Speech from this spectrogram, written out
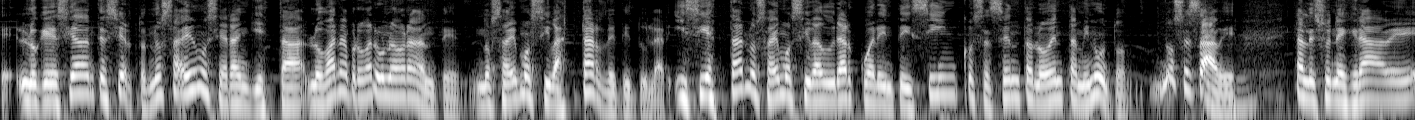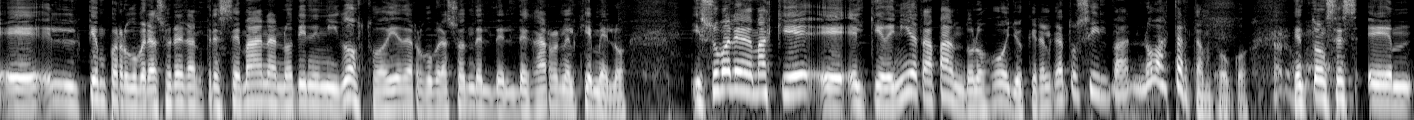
Eh, lo que decía antes es cierto, no sabemos si Arangui está, lo van a probar una hora antes, no sabemos si va a estar de titular. Y si está, no sabemos si va a durar 45, 60, 90 minutos. No se sabe. La lesión es grave, eh, el tiempo de recuperación eran tres semanas, no tiene ni dos todavía de recuperación del, del desgarro en el gemelo. Y súmale además que eh, el que venía tapando los hoyos, que era el gato Silva, no va a estar tampoco. Entonces, em,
